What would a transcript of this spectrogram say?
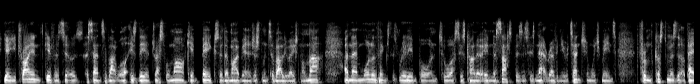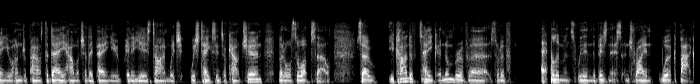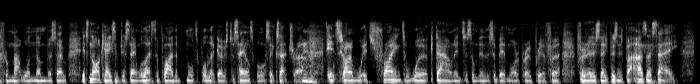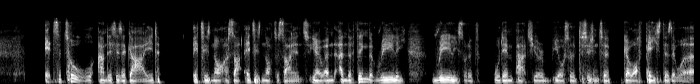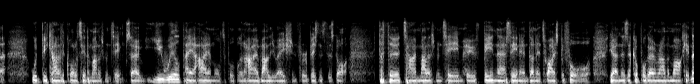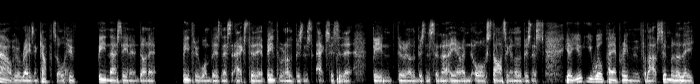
Yeah, you try and give us a, sense of like, well, is the addressable market big? So there might be an adjustment to valuation on that. And then one of the things that's really important to us is kind of in the SaaS business is net revenue retention, which means from customers that are paying you £100 today, how much are they paying you in a year's time, which which takes into account churn, but also upsell. So you kind of take a number of uh, sort of elements within the business and try and work back from that one number. So it's not a case of just saying well let's apply the multiple that goes to salesforce etc mm-hmm. it's kind of it's trying to work down into something that's a bit more appropriate for for an early stage business. But as i say it's a tool and it is a guide. It is not a it is not a science you know and and the thing that really really sort of would impact your your sort of decision to go off piste, as it were, would be kind of the quality of the management team. So you will pay a higher multiple and higher valuation for a business that's got the third time management team who've been there, seen it, and done it twice before. Yeah, and there's a couple going around the market now who are raising capital who've been there, seen it, and done it. Been through one business, exited it. Been through another business, exited it. Been through another business, and uh, you know, and or starting another business. You know, you you will pay a premium for that. Similarly,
